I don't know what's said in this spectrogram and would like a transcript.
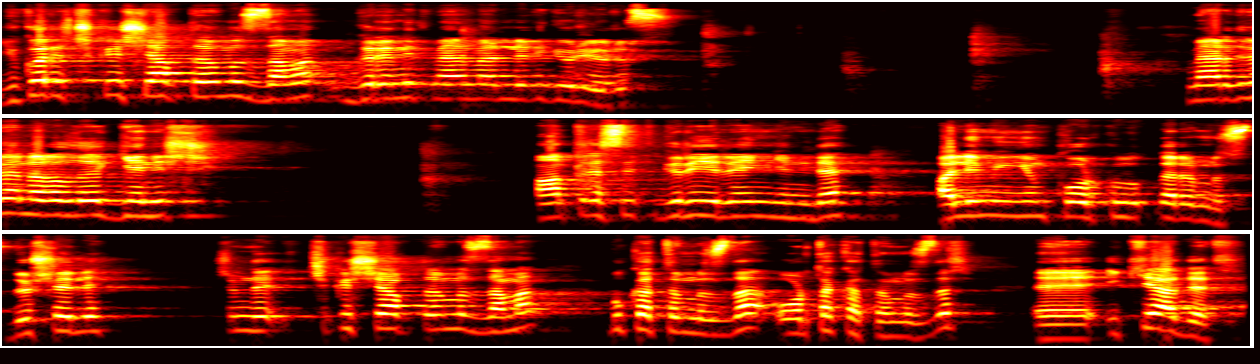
Yukarı çıkış yaptığımız zaman granit mermerleri görüyoruz. Merdiven aralığı geniş. Antresit gri renginde alüminyum korkuluklarımız döşeli. Şimdi çıkış yaptığımız zaman bu katımızda orta katımızdır. Ee, iki adet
